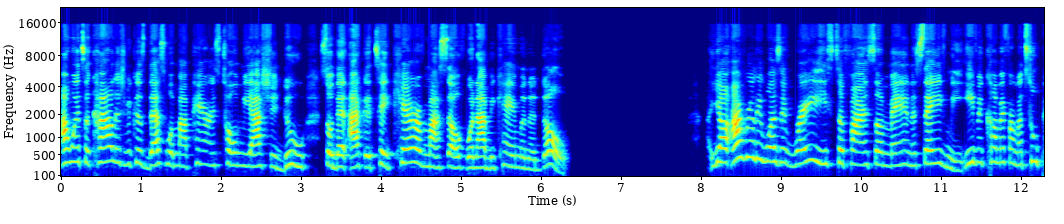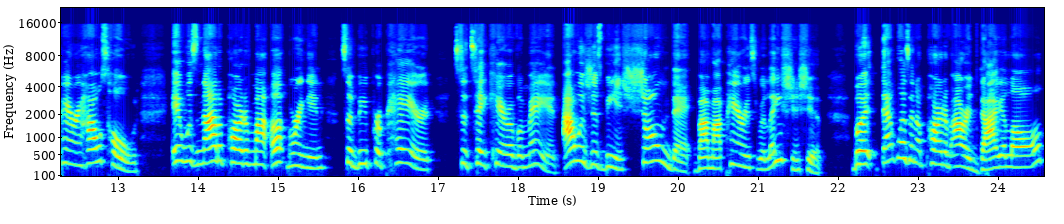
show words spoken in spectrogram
I went to college because that's what my parents told me I should do so that I could take care of myself when I became an adult. Y'all, I really wasn't raised to find some man to save me, even coming from a two parent household. It was not a part of my upbringing to be prepared to take care of a man. I was just being shown that by my parents' relationship. But that wasn't a part of our dialogue.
